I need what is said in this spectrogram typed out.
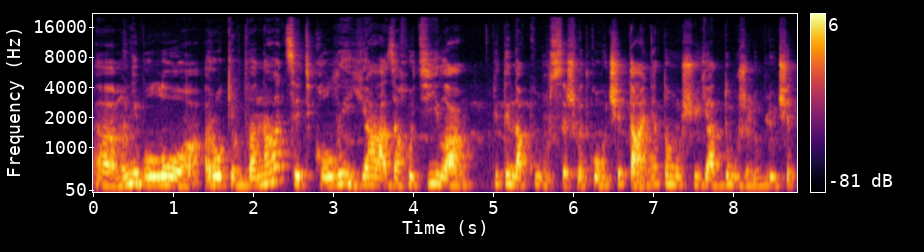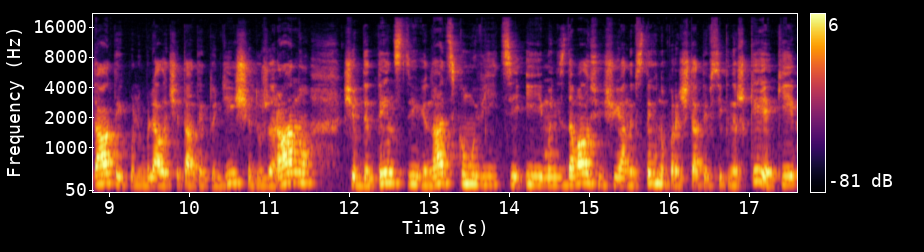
Е, Мені було років 12, коли я захотіла піти на курси швидкого читання, тому що я дуже люблю читати і полюбляла читати тоді, ще дуже рано, ще в дитинстві, в юнацькому віці. І мені здавалося, що я не встигну перечитати всі книжки, які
